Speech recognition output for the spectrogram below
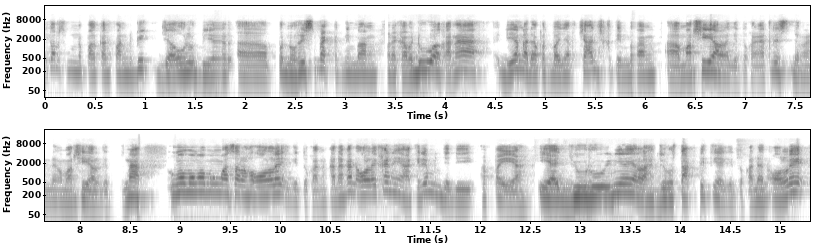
kita harus menempatkan Van de Beek jauh lebih uh, penuh respect ketimbang mereka berdua. Karena dia nggak dapat banyak chance ketimbang uh, Martial gitu kan at least dengan dengan Martial gitu. Nah ngomong-ngomong masalah Ole gitu kan karena kan Ole kan yang akhirnya menjadi apa ya ya juru ini lah juru taktik ya gitu kan. Dan Ole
